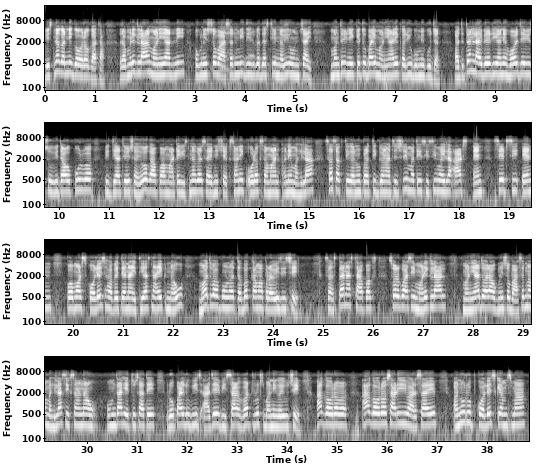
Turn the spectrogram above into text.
વિસનગરની ગૌરવગાથા રમણીકલાલ મણિયારની ઓગણીસો બાસઠમી દીર્ઘદસ્તી નવી ઊંચાઈ મંત્રી નિકેતુભાઈ મણિયારે કર્યું ભૂમિપૂજન. અદ્યતન લાઇબ્રેરી અને હોલ જેવી સુવિધાઓ પૂર્વ વિદ્યાર્થીઓએ સહયોગ આપવા માટે વિસનગર શહેરની શૈક્ષણિક ઓળખ સમાન અને મહિલા સશક્તિકરણનું પ્રતીક ગણાતી શ્રીમતી સીસી મહિલા આર્ટ્સ એન્ડ સેટસી એન કોમર્સ કોલેજ હવે તેના ઇતિહાસના એક નવું મહત્વપૂર્ણ તબક્કામાં પ્રવેશી છે. સંસ્થાના સ્થાપક સ્વર્ગવાસી મણિકલાલ મણિયાર દ્વારા ઓગણીસો બાસઠમાં મહિલા શિક્ષણના ઉમદા હેતુ સાથે રોપાયેલું બીજ આજે વિશાળ વટવૃક્ષ બની ગયું છે. આ ગૌરવ, આ ગૌરવશાળી વારસાએ અનુરૂપ કોલેજ કેમ્પસમાં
